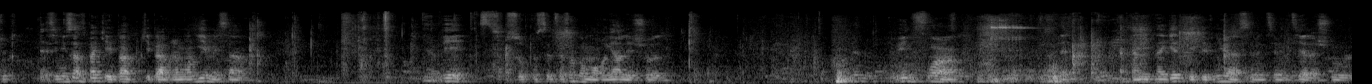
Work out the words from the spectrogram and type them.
chose. C'est une histoire, c'est pas qui n'est pas, qui est pas vraiment liée, mais ça. Il y avait, sur sur cette façon comme on regarde les choses. Il y avait une fois un, un mitnaget qui était venu à 770 à la choule.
